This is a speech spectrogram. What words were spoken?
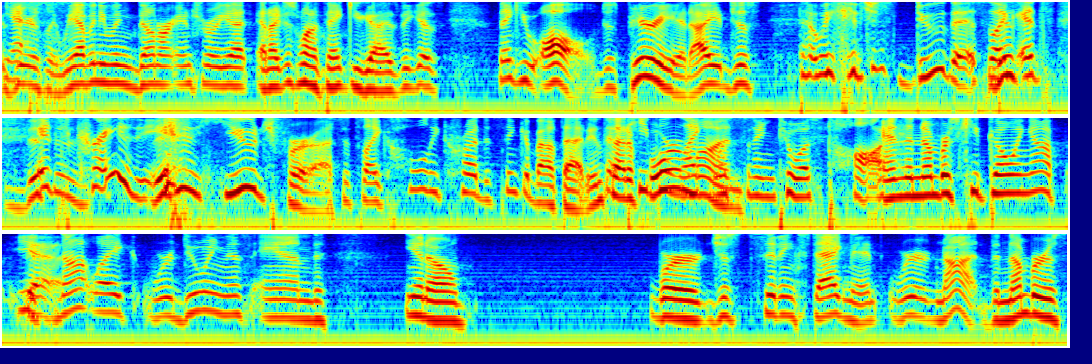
seriously, we haven't even done our intro yet, and I just want to thank you guys because thank you all. Just period. I just That we could just do this. Like This- it's this it's is crazy. this is huge for us. It's like holy crud to think about that that inside of four like months. listening to us talk. and the numbers keep going up. Yeah. It's not like we're doing this and you know we're just sitting stagnant. We're not. The numbers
